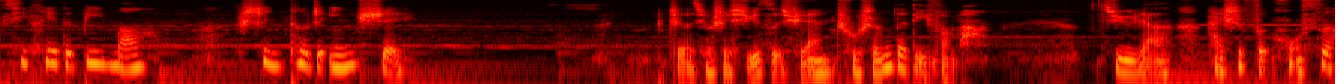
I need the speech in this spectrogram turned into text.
漆黑的逼毛，渗透着银水。这就是徐子轩出生的地方吗？居然还是粉红色，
